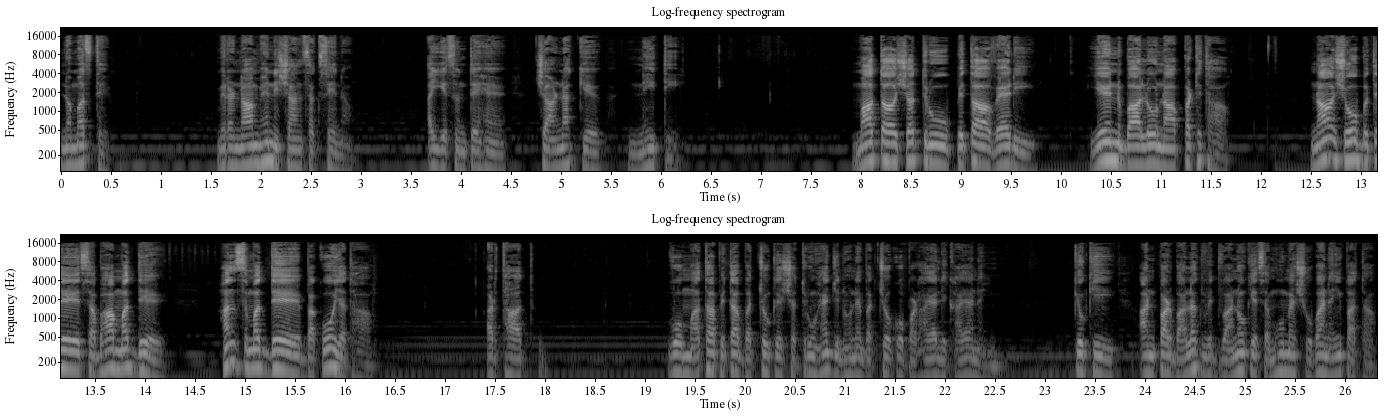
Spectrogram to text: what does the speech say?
नमस्ते। मेरा नाम है निशान सक्सेना। आइए सुनते हैं चाणक्य नीति। माता शत्रु, पिता वैरी, येन बालो ना पठिता ना शोभते सभा मध्य, हंस मध्य बको यथा। अर्थात, वो माता पिता बच्चों के शत्रु हैं जिन्होंने बच्चों को पढ़ाया लिखाया नहीं, क्योंकि अनपढ़ बालक विद्वानों के समूह में शोभा नहीं पाता।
